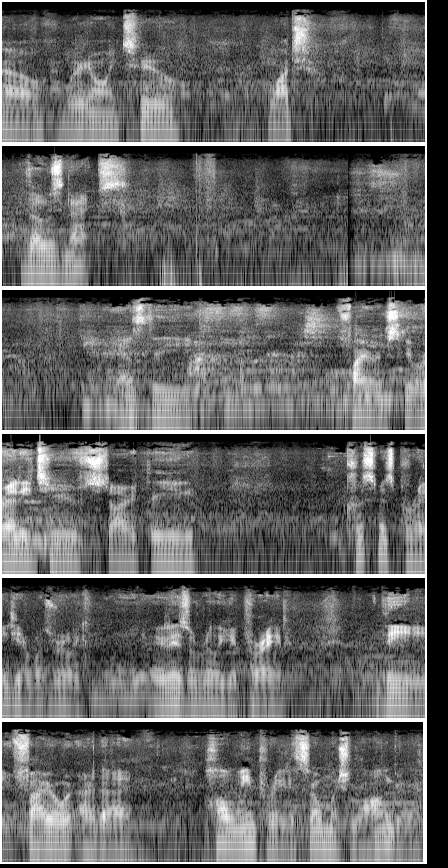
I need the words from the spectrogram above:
So we're going to watch those next. As the fires get ready to start, the Christmas parade here was really it is a really good parade. The fire or the Halloween parade is so much longer.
